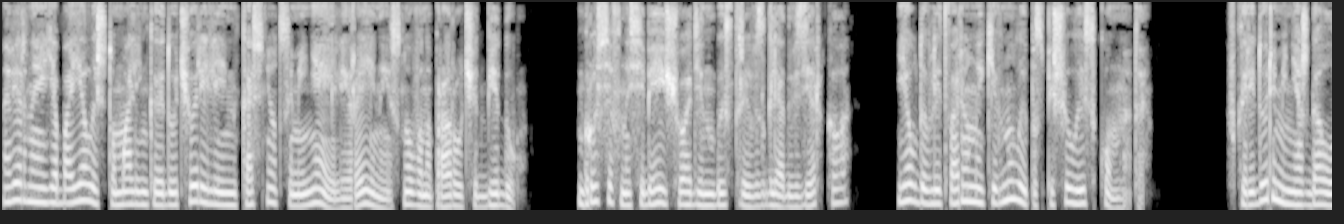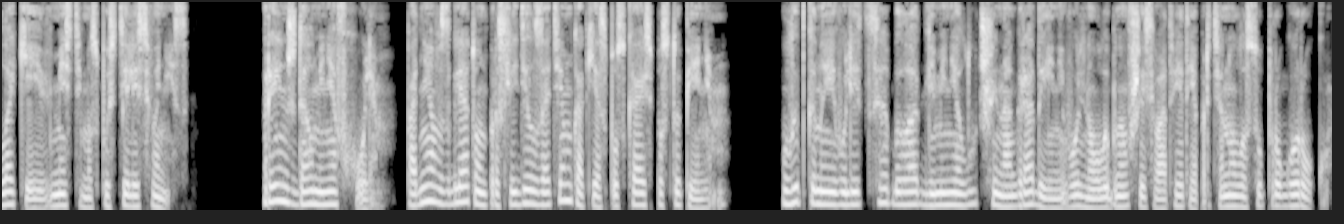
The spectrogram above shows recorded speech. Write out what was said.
Наверное, я боялась, что маленькая дочь Орелин коснется меня или Рейна и снова напророчит беду. Бросив на себя еще один быстрый взгляд в зеркало, я удовлетворенно кивнула и поспешила из комнаты. В коридоре меня ждал лакей, вместе мы спустились вниз. Рейн ждал меня в холле. Подняв взгляд, он проследил за тем, как я спускаюсь по ступеням. Улыбка на его лице была для меня лучшей наградой, и, невольно улыбнувшись в ответ, я протянула супругу руку,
